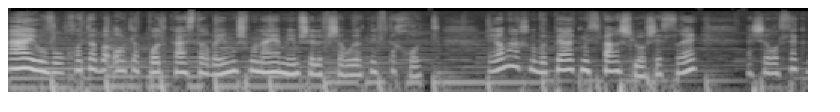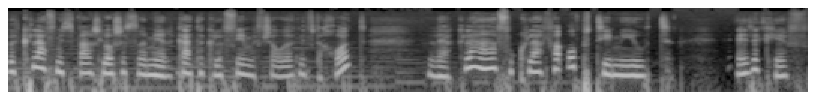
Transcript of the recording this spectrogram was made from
היי וברוכות הבאות לפודקאסט 48 ימים של אפשרויות נפתחות. היום אנחנו בפרק מספר 13, אשר עוסק בקלף מספר 13 מערכת הקלפים אפשרויות נפתחות, והקלף הוא קלף האופטימיות. איזה כיף.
